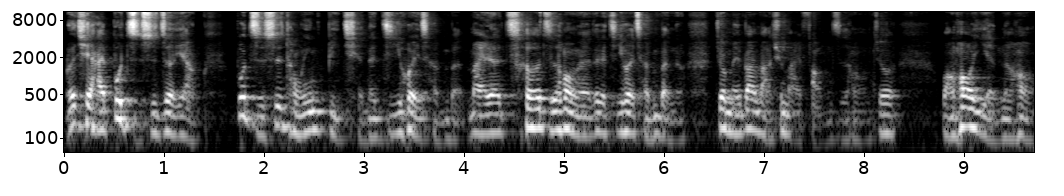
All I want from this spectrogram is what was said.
而且还不只是这样，不只是同一笔钱的机会成本，买了车之后呢，这个机会成本呢就没办法去买房子哈，就往后延了哈。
